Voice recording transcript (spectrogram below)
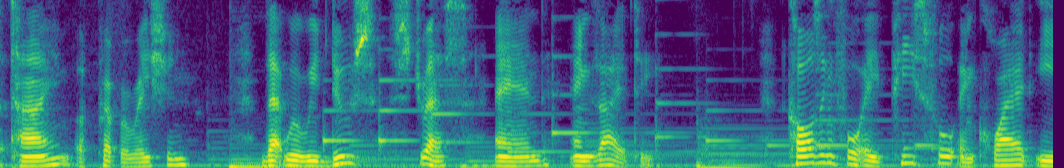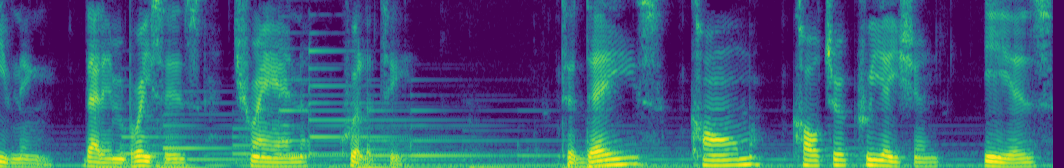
time of preparation that will reduce stress and anxiety, causing for a peaceful and quiet evening that embraces tranquility. Today's calm culture creation is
